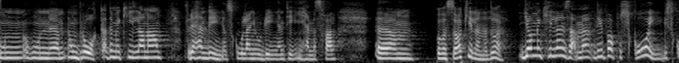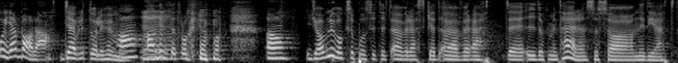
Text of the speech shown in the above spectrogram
hon, hon, eh, hon bråkade med killarna, för det hände inget. Skolan gjorde ingenting i hennes fall. Ehm, Och vad sa killarna då? ja, men killarna här, men det är bara på skoj. Vi skojar bara. Jävligt dålig humor. Ja, ja det är lite tråkig humor. Ja. Jag blev också positivt överraskad över att eh, i dokumentären så sa ni det att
